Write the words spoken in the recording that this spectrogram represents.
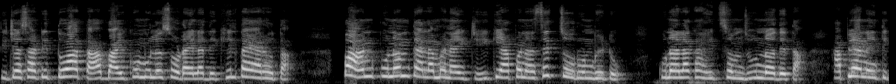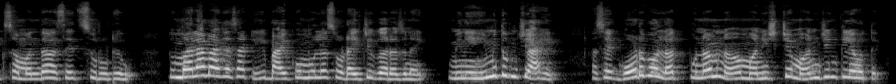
तिच्यासाठी तो आता बायको मुलं सोडायला देखील तयार होता. पण पूनम त्याला म्हणायची की आपण असेच चोरून भेटू. कुणाला काहीच समजू न देता. आपल्या अनैतिक संबंध असेच सुरू ठेवू. तुम्हाला माझ्यासाठी बायको मुलं सोडायची गरज नाही. मी नेहमी तुमची आहे. असे गोड बोलत पूनमनं मनीषचे मन जिंकले होते.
